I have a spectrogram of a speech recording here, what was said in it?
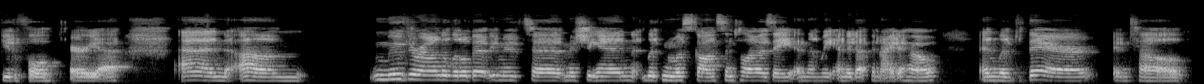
beautiful area, and um, moved around a little bit. We moved to Michigan, lived in Wisconsin until I was eight, and then we ended up in Idaho and lived there until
